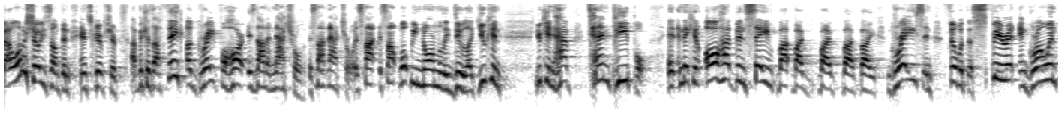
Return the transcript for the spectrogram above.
I want to show you something in Scripture, uh, because I think a grateful heart is not a natural. It's not natural. It's not. It's not what we normally do. Like you can, you can have 10 people, and, and they can all have been saved by, by, by, by, by grace and filled with the Spirit and growing,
